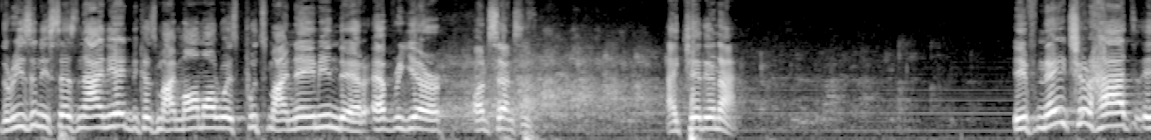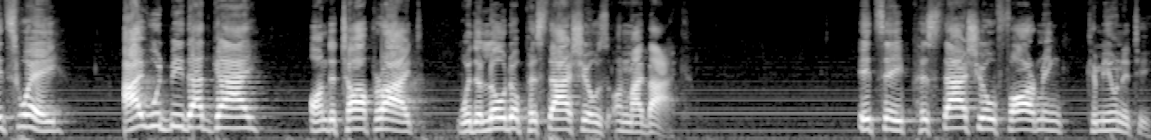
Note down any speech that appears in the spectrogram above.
The reason he says 98 because my mom always puts my name in there every year on census. I kid you not. If nature had its way, I would be that guy on the top right with a load of pistachios on my back. It's a pistachio farming community.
